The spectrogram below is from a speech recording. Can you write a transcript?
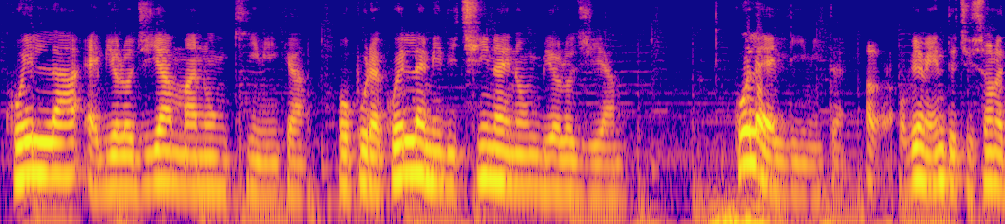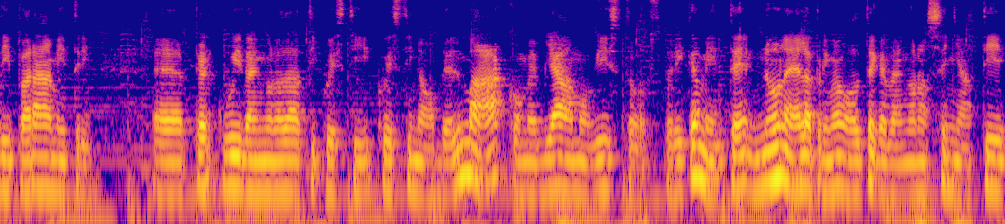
quella è biologia ma non chimica, oppure quella è medicina e non biologia? Qual è il limite? Allora, ovviamente ci sono dei parametri eh, per cui vengono dati questi, questi, Nobel, ma come abbiamo visto storicamente non è la prima volta che vengono assegnati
